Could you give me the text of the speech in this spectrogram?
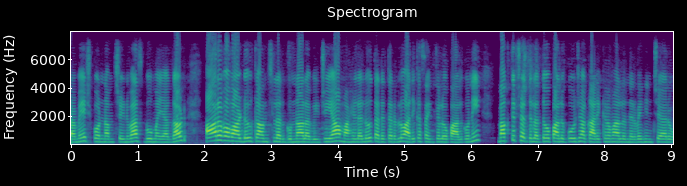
రమేష్ పొన్నం శ్రీనివాస్ భూమయ్య గౌడ్ ఆరవ వార్డు కౌన్సిలర్ గున్నాల విజయ మహిళలు తదితరులు అధిక సంఖ్యలో పాల్గొని భక్తి శ్రద్ధలతో పలు పూజా కార్యక్రమాలు నిర్వహించారు.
